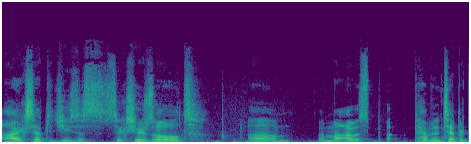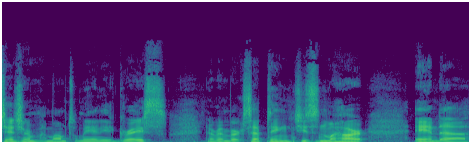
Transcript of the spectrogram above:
I accepted Jesus six years old. Um, mo- I was having a temper tantrum. My mom told me I needed grace. And I remember accepting Jesus in my heart. And uh,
